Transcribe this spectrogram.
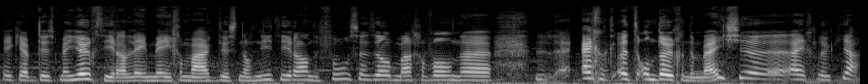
ik heb dus mijn jeugd hier alleen meegemaakt. Dus nog niet hier aan de voels en zo. Maar gewoon uh, eigenlijk het ondeugende meisje uh, eigenlijk, ja.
